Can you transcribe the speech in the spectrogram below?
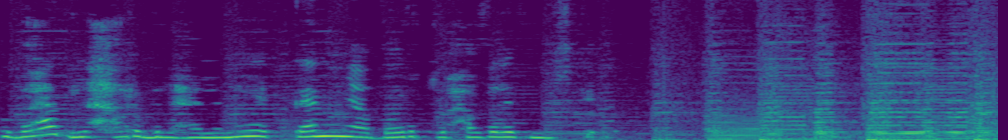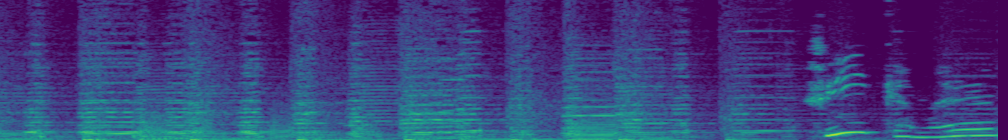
وبعد الحرب العالمية التانية برضو حصلت مشكلة. كمان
